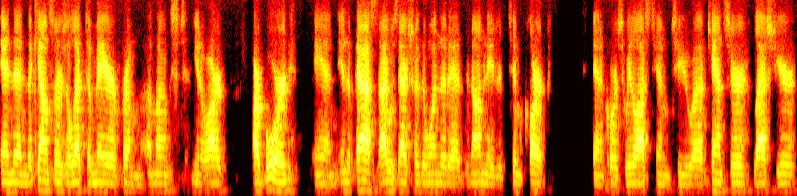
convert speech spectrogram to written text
and then the councilors elect a mayor from amongst, you know, our, our board. And in the past, I was actually the one that had nominated Tim Clark. And of course, we lost him to uh, cancer last year.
